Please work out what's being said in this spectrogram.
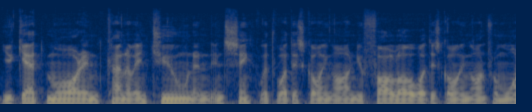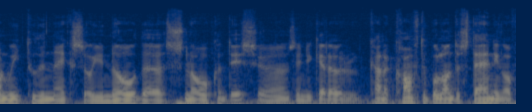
you get more in kind of in tune and in sync with what is going on. You follow what is going on from one week to the next, so you know the snow conditions, and you get a kind of comfortable understanding of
